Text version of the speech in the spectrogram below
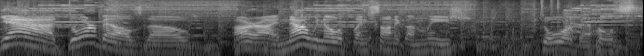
Yeah, doorbells, though. Alright, now we know we're playing Sonic Unleash. Doorbells.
